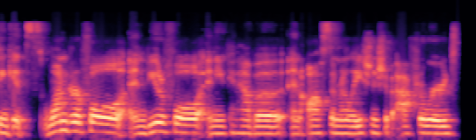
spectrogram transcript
think it's wonderful and beautiful and you can have a, an awesome relationship afterwards,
